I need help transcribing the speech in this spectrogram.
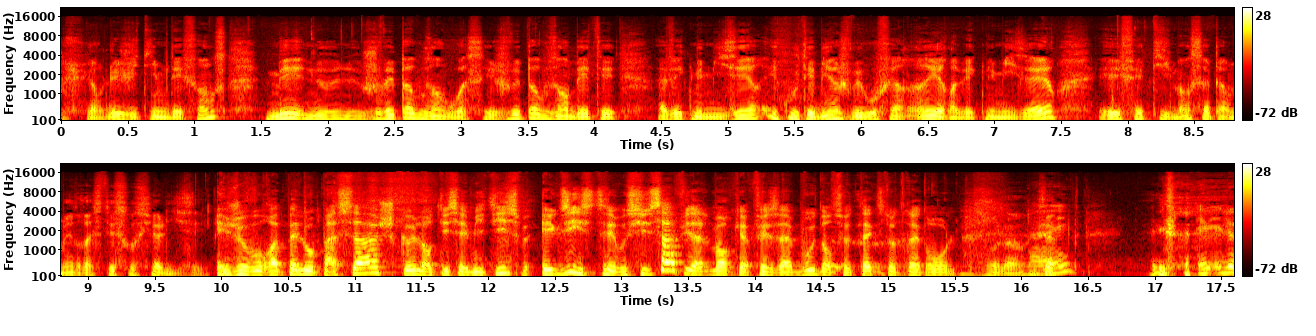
je suis en légitime défense, mais ne, je ne vais pas vous angoisser, je ne vais pas vous embêter avec mes misères. Écoutez bien, je vais vous faire rire avec mes misères, et effectivement, ça permet de rester socialisé. Et je vous rappelle au passage que l'antisémitisme existe. C'est aussi ça, finalement, qu'a fait Zabou dans ce texte très drôle. Voilà. Ouais. et le,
